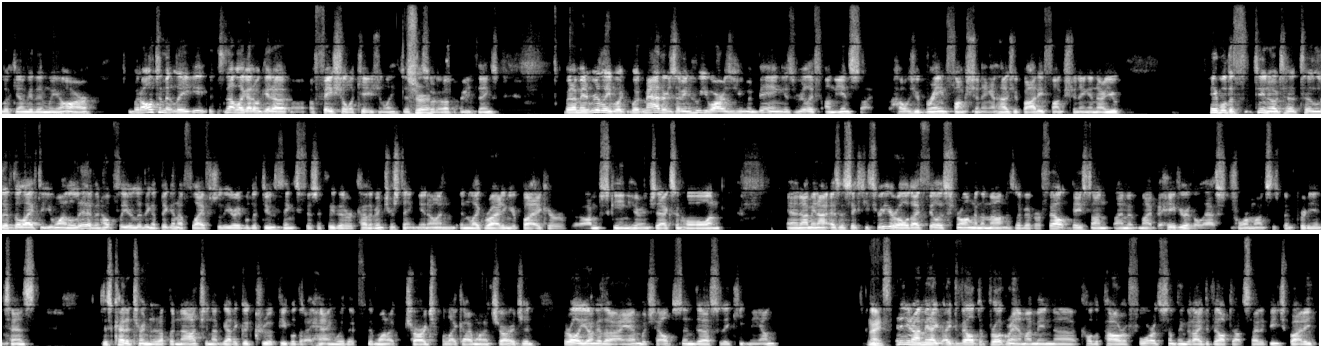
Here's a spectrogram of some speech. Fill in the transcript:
look younger than we are. But ultimately, it's not like I don't get a, a facial occasionally, just sure. to sort of upgrade things. But I mean, really, what, what matters, I mean, who you are as a human being is really on the inside. How is your brain functioning and how's your body functioning? And are you able to you know to, to live the life that you want to live and hopefully you're living a big enough life so that you're able to do things physically that are kind of interesting you know and, and like riding your bike or i'm skiing here in jackson hole and and i mean I, as a 63 year old i feel as strong on the mountain as i've ever felt based on I'm, my behavior of the last four months has been pretty intense. Just kind of turned it up a notch and i've got a good crew of people that i hang with that, that want to charge like i want to charge and they're all younger than i am which helps and uh, so they keep me young Nice. And, you know, I mean, I, I developed a program, I mean, uh, called the Power of Four. It's something that I developed outside of Beachbody,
